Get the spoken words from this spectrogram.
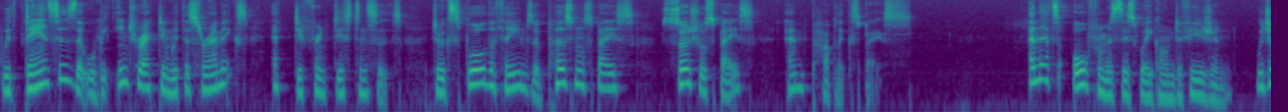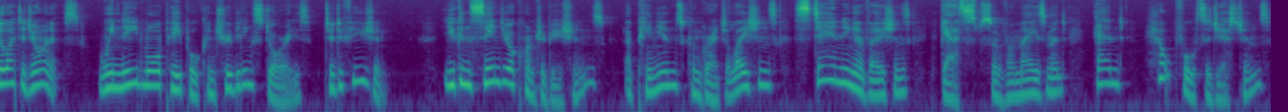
with dancers that will be interacting with the ceramics at different distances to explore the themes of personal space, social space, and public space. And that's all from us this week on Diffusion. Would you like to join us? We need more people contributing stories to Diffusion. You can send your contributions, opinions, congratulations, standing ovations, gasps of amazement, and helpful suggestions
